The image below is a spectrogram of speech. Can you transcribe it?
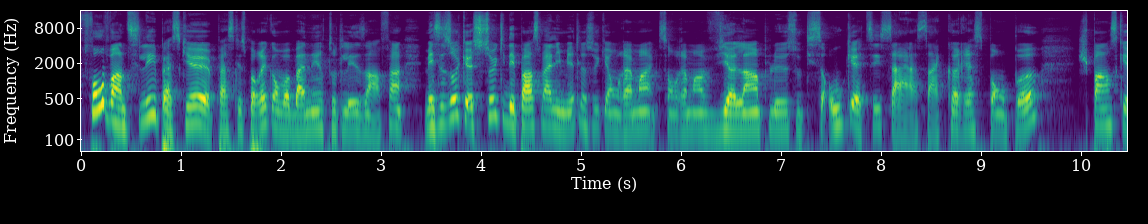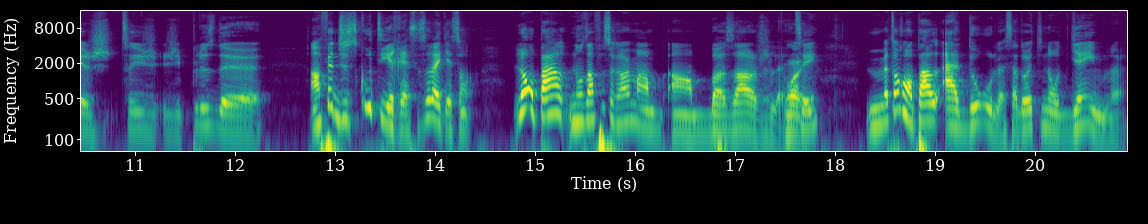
faut ventiler parce que parce que c'est pas vrai qu'on va bannir tous les enfants. Mais c'est sûr que ceux qui dépassent ma limite, là, ceux qui ont vraiment qui sont vraiment violents plus ou qui sont ou que tu sais ça ça correspond pas, je pense que tu sais j'ai plus de En fait, jusqu'où t'irais, c'est ça la question. Là, on parle nos enfants sont quand même en, en bas âge là, Ouais. tu sais. Mettons qu'on parle ado, là, ça doit être une autre game, là.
